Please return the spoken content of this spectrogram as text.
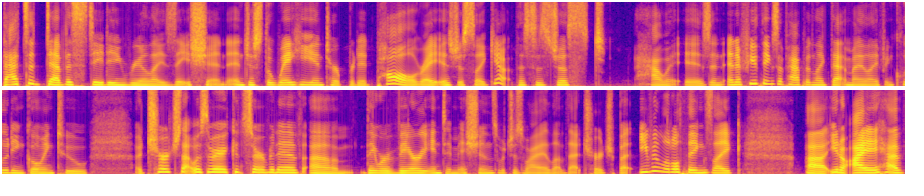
that's a devastating realization. And just the way he interpreted paul right is just like yeah this is just how it is. And, and a few things have happened like that in my life including going to a church that was very conservative. Um, they were very into missions which is why i love that church. But even little things like uh, you know i have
